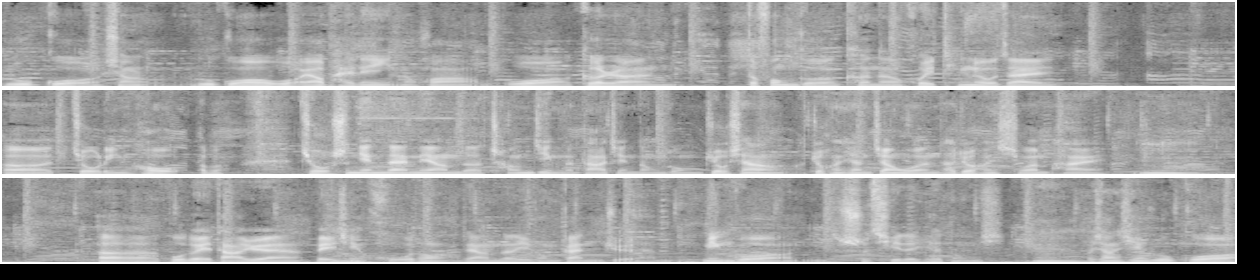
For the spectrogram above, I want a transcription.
如果想，如果我要拍电影的话，我个人的风格可能会停留在呃九零后啊不。九十年代那样的场景的搭建当中，就像就很像姜文，他就很喜欢拍，嗯，呃，部队大院、北京胡同这样的一种感觉，民国时期的一些东西。嗯，我相信，如果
